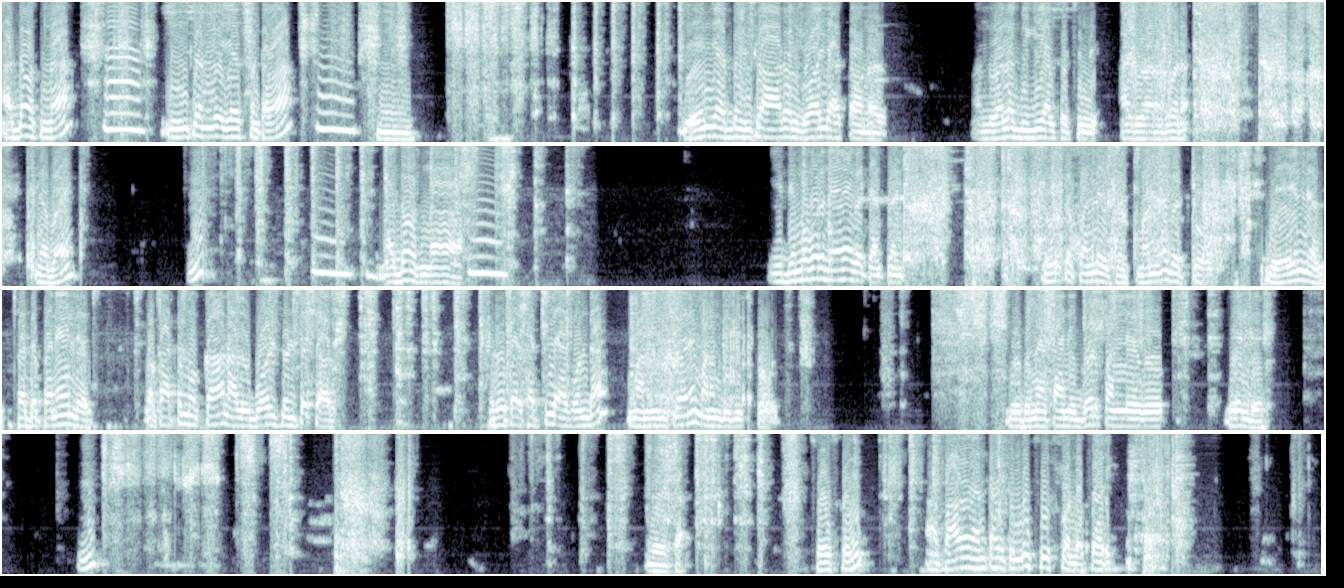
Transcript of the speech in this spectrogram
అర్థం అవుతుందా నీ ఇంట్లో నువ్వే చేసుకుంటావా. ఏం చేద్దాం? ఇంట్లో ఆడవాళ్ళు గోల్ చేస్తా ఉన్నారు. అందువల్ల బిగియాల్సి వచ్చింది ఆదివారం కూడా. అబ్బాయి? అర్థం అవుతుందా ఈ దిమ్మ కూడా నేనే కట్టాను ఫ్రెండ్ ఊరికే పని లేదు. మనమే పెట్టుకో ఏం లేదు. పెద్ద పని ఏం లేదు. ఒక అట్ట ముక్క నాలుగు బోల్ట్ ఉంటే చాలు. రూపాయి ఖర్చు లేకుండా మన ఇంట్లోనే మనం బిగించుకోవచ్చు. ఇది మెకానిక్ కూడా పని లేదు. ఏంటి ఉం? ఇట్లా చూసుకొని ఆ పాదం ఎంత హైట్ ఉందో చూసుకోండి ఒకసారి.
